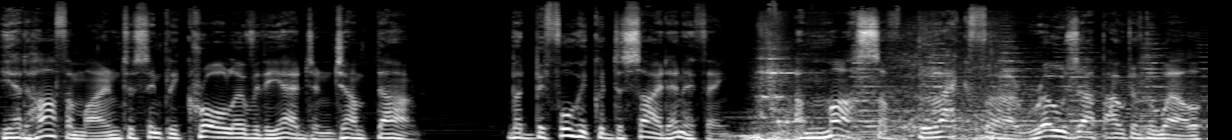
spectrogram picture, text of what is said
He had half a mind to simply crawl over the edge and jump down. But before he could decide anything, a mass of black fur rose up out of the well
